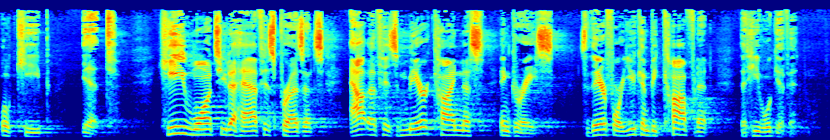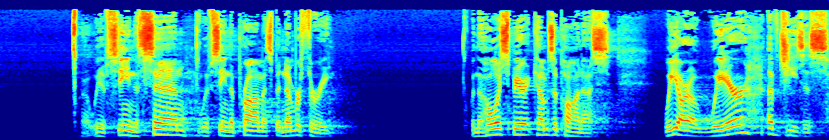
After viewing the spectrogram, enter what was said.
will keep it. He wants you to have His presence out of His mere kindness and grace. So, therefore, you can be confident that He will give it. Uh, we have seen the sin, we've seen the promise, but number three, when the Holy Spirit comes upon us, we are aware of Jesus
